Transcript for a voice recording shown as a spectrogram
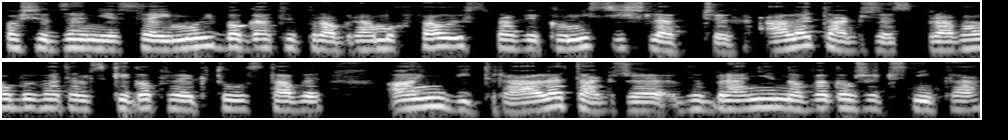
posiedzenie Sejmu i bogaty program uchwały w sprawie komisji śledczych, ale także sprawa obywatelskiego projektu ustawy o in vitro, ale także wybranie nowego rzecznika,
